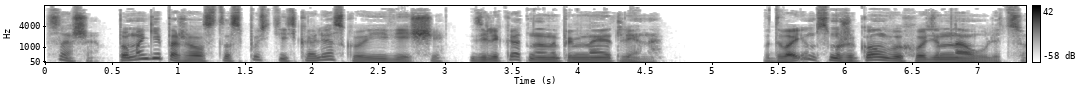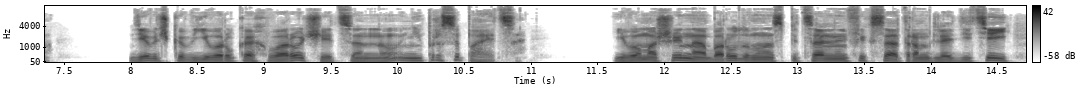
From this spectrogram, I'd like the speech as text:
«Саша, помоги, пожалуйста, спустить коляску и вещи», — деликатно напоминает Лена. Вдвоем с мужиком выходим на улицу. Девочка в его руках ворочается, но не просыпается. Его машина оборудована специальным фиксатором для детей —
